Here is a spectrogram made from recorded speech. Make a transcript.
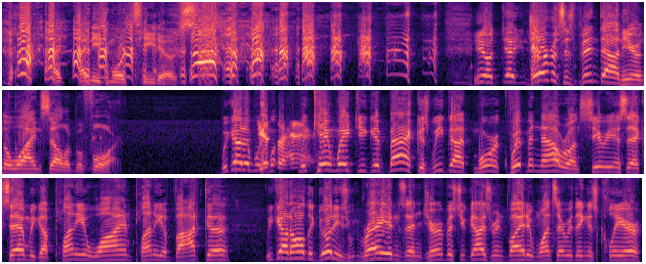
I, I need more Tito's. You know, Gervase has been down here in the wine cellar before. We got to. Yes, I we can't wait till you get back because we've got more equipment now. We're on Sirius XM. We got plenty of wine, plenty of vodka. We got all the goodies. Ray and, and Gervase, you guys are invited. Once everything is clear,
